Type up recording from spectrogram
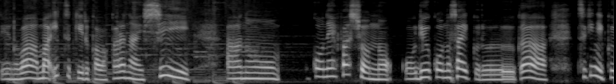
ていうのは、まあ、いつ着るかわからないしあのこうねファッションのこう流行のサイクルが次に来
